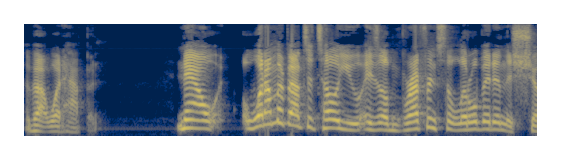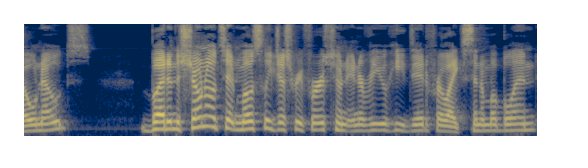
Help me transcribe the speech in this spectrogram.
about what happened. Now, what I'm about to tell you is referenced a little bit in the show notes, but in the show notes, it mostly just refers to an interview he did for like Cinema Blend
